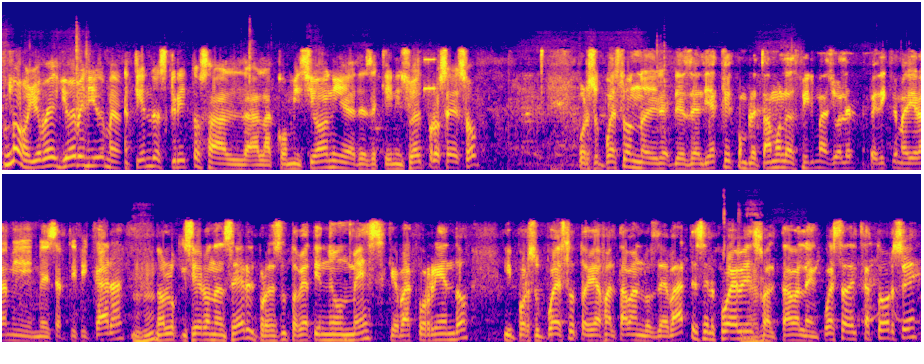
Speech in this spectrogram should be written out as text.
No, yo, yo he venido metiendo escritos a a la comisión y desde que inició el proceso por supuesto, desde el día que completamos las firmas, yo le pedí que me dieran mi, me certificara, no lo quisieron hacer, el proceso todavía tiene un mes que va corriendo y por supuesto todavía faltaban los debates el jueves, faltaba la encuesta del 14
